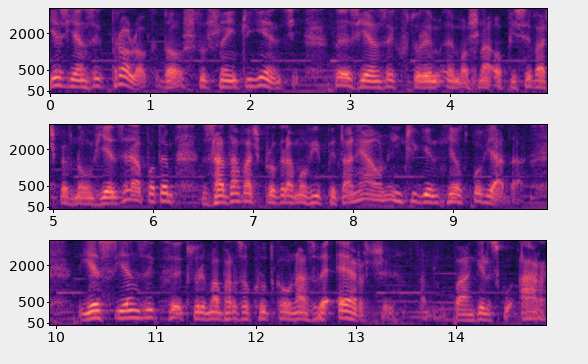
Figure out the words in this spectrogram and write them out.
jest język prolog do sztucznej inteligencji. To jest język, w którym e, można opisywać pewną wiedzę, a potem zadawać programowi pytania, a on inteligentnie odpowiada. Jest język, e, który ma bardzo krótką nazwę R, czy po angielsku R,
